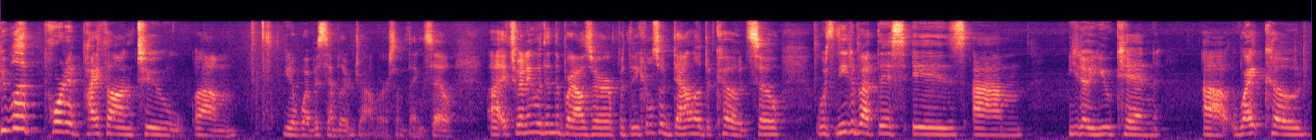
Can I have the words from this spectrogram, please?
people have ported Python to um, you know WebAssembly or Java or something. So uh, it's running within the browser, but then you can also download the code. So what's neat about this is um, you know you can uh, write code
